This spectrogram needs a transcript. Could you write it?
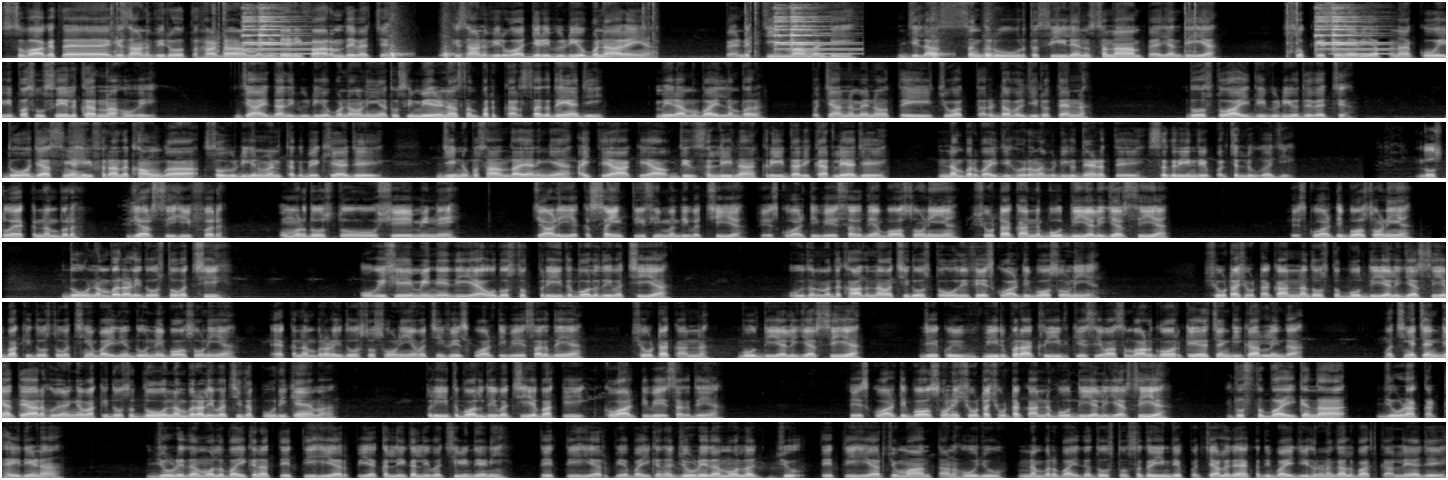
ਸਵਾਗਤ ਹੈ ਕਿਸਾਨ ਵੀਰੋ, ਤੁਹਾਡਾ ਮਨੀ ਡੇਰੀ ਫਾਰਮ ਦੇ ਵਿੱਚ। ਕਿਸਾਨ ਵੀਰੋ, ਅੱਜ ਜਿਹੜੀ ਵੀਡੀਓ ਬਣਾ ਰਹੇ ਆ ਪਿੰਡ ਚੀਮਾ ਮੰਡੀ, ਜ਼ਿਲ੍ਹਾ ਸੰਗਰੂਰ ਤਹਿਸੀਲ, ਇਹਨੂੰ ਸਨਾਮ ਪੈ ਜਾਂਦੀ ਆ। ਸੋ ਕਿਸੇ ਨੇ ਵੀ ਆਪਣਾ ਕੋਈ ਵੀ ਪਸ਼ੂ ਸੇਲ ਕਰਨਾ ਹੋਵੇ, ਜਾਂ ਇਦਾਂ ਦੀ ਵੀਡੀਓ ਬਣਾਉਣੀ ਆ, ਤੁਸੀਂ ਮੇਰੇ ਨਾਲ ਸੰਪਰਕ ਕਰ ਸਕਦੇ ਆ ਜੀ। ਮੇਰਾ ਮੋਬਾਈਲ ਨੰਬਰ 9593244003 ਦੋਸਤੋ, ਅੱਜ ਦੀ ਵੀਡੀਓ ਦੇ ਵਿੱਚ ਦੋ ਜਾਸੀਆਂ ਹੀਫਰਾਂ ਦਿਖਾਉਂਗਾ ਸੋ ਵੀਡੀਓ ਨੂੰ ਅੰਤ ਤੱਕ ਵੇਖਿਆ ਜੇ। ਜਿਹਨੂੰ ਪਸੰਦ ਆ ਜਾਣਗੀਆਂ, ਇੱਥੇ ਆ ਕੇ ਆਪਦੀ ਤਸੱਲੀ ਨਾਲ ਖਰੀਦਦਾਰੀ ਕਰ ਲਿਆ ਜੇ। ਨੰਬਰ ਬਾਈ ਜੀ ਹੋਰਾਂ ਦਾ ਵੀਡੀਓ ਦੇਣ ਤੇ ਸਕਰੀਨ ਦੇ ਉੱਪਰ ਚੱਲੂਗਾ ਜੀ। ਦੋਸਤੋ, ਇੱਕ ਨੰਬਰ ਜਰਸੀ ਹੀਫਰ। ਉਮਰ ਦੋਸਤੋ 6 ਮਹੀਨੇ 40 ਇੱਕ 37 ਸੀਮਨ ਦੀ ਬੱਚੀ ਆ। ਫੇਸ ਕੁਆਲਿਟੀ ਵੇਚ ਸਕਦੇ ਆ, ਬਹੁਤ ਸੋਹਣੀ ਆ। ਛੋਟਾ ਕੰਨ ਬੋਦੀ ਵਾਲੀ ਜਰਸੀ ਆ। ਫੇਸ ਕੁਆਲਿਟੀ ਬਹੁਤ ਸੋਹਣੀ ਆ। ਦੋ ਨੰਬਰ ਵਾਲੀ ਦੋਸਤੋ ਵੱਛੀ। ਉਹ ਵੀ 6 ਮਹੀਨੇ ਦੀ ਆ, ਉਹ ਦੋਸਤੋ ਪ੍ਰੀਤ ਬੁੱਲ ਦੀ ਵੱਛੀ ਆ। ਉਹ ਵੀ ਤੁਹਾਨੂੰ ਮੈਂ ਦਿਖਾ ਦਿੰਦਾ ਵੱਛੀ ਦੋਸਤੋ, ਉਹਦੀ ਫੇਸ ਕੁਆਲਿਟੀ ਬਹੁਤ ਸੋਹਣੀ ਆ। ਛੋਟਾ ਛੋਟਾ ਕੰਨ ਆ ਦੋਸਤੋ, ਬੋਦੀ ਵਾਲੀ ਜਰਸੀ ਆ, ਬਾਕੀ ਦੋਸਤੋ ਵੱਛੀਆਂ ਬਾਈ ਦੀਆਂ ਦੋਨੇ ਹੀ ਬਹੁਤ ਸੋਹਣੀਆਂ। ਇੱਕ ਨੰਬਰ ਵਾਲੀ ਦੋਸਤੋ ਸੋਹਣੀ ਆ, ਵੱਛੀ ਫੇਸ ਕੁਆਲਿਟੀ ਵੇਚ ਸਕਦੇ ਆ। ਛੋਟਾ ਕੰਨ, ਬੋਦੀ ਵਾਲੀ ਜਰਸੀ ਆ। ਜੇ ਕੋਈ ਵੀਰ ਭਰਾ ਖਰੀਦ ਕੇ ਸੇਵਾ ਸੰਭਾਲ, ਗੌਰ ਕੇ, ਚੰਗੀ ਕਰ ਲੈਂਦਾ। ਵੱਛੀਆਂ ਚੰਗੀਆਂ ਤਿਆਰ ਹੋ ਜਾਣਗੀਆਂ। ਬਾਕੀ ਦੋਸਤੋ ਦੋ ਨੰਬਰ ਵਾਲੀ ਵੱਛੀ ਤਾਂ ਪੂਰੀ ਕੈਮ ਆ। ਪ੍ਰੀਤ ਬੁੱਲ ਦੀ ਵੱਛੀ ਹੈ ਬਾਕੀ ਕੁਆਲਿਟੀ ਵੇਚ ਸਕਦੇ ਆ। ਫੇਸ ਕੁਆਲਿਟੀ ਬਹੁਤ ਸੋਹਣੀ ਛੋਟਾ ਛੋਟਾ ਕੰਨ ਬੋਦੀ ਵਾਲੀ ਜਰਸੀ ਆ। ਦੋਸਤੋ ਬਾਈ ਕਹਿੰਦਾ ਜੋੜਾ ਇਕੱਠਾ ਹੀ ਦੇਣਾ। ਜੋੜੇ ਦਾ ਮੁੱਲ ਬਾਈ ਕਹਿੰਦਾ 33000 ਰੁਪਿਆ ਕੱਲੀ ਕੱਲੀ ਵੱਛੀ ਨਹੀਂ ਦੇਣੀ। 33000 ਰੁਪਿਆ ਬਾਈ ਕਹਿੰਦਾ ਜੋੜੇ ਦਾ ਮੁੱਲ ਆ, ਜੋ 33000 ਚੋਂ ਮਾਨਤਾਨ ਹੋ ਜੂ। ਨੰਬਰ ਬਾਈ ਦਾ ਦੋਸਤੋ ਸਕਰੀਨ ਦੇ ਉੱਪਰ ਚੱਲ ਰਿਹਾ। ਕਦੀ ਬਾਈ ਜੀ ਹੋਰਾਂ ਨਾਲ ਗੱਲਬਾਤ ਕਰ ਲਿਆ ਜੇ।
